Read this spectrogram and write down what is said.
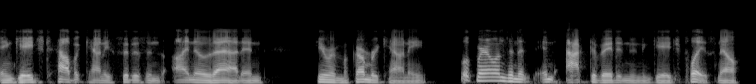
engaged Talbot County citizens. I know that, and here in Montgomery County, look, Maryland's an, an activated and engaged place. Now,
